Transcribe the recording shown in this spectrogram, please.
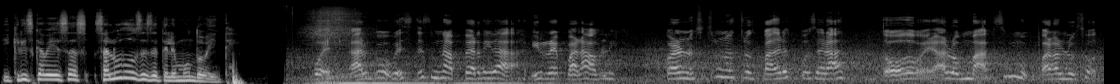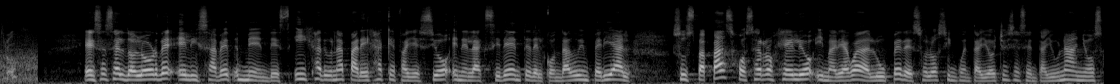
Y Cris Cabezas, saludos desde Telemundo 20. Pues algo, esta es una pérdida irreparable. Para nosotros, nuestros padres, pues era todo, era lo máximo para nosotros. Ese es el dolor de Elizabeth Méndez, hija de una pareja que falleció en el accidente del condado imperial. Sus papás, José Rogelio y María Guadalupe, de solo 58 y 61 años,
